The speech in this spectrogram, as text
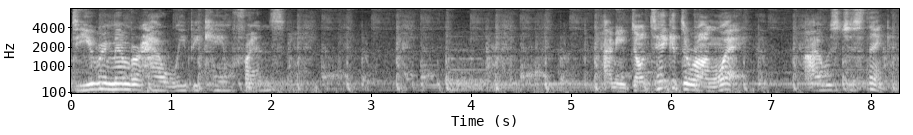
do you remember how we became friends? I mean, don't take it the wrong way. I was just thinking.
